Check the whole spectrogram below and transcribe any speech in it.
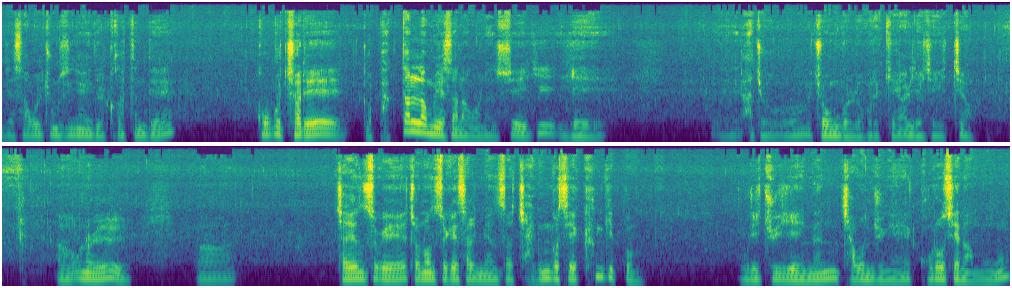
이제 4월 중순경이 될 것 같은데 고구철에 그 박달나무에서 나오는 수액이 이게 에, 아주 좋은 걸로 그렇게 알려져 있죠. 어, 오늘 어, 자연 속에 전원 속에 살면서 작은 것의 큰 기쁨 우리 주위에 있는 자원 중에 고로쇠 나무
